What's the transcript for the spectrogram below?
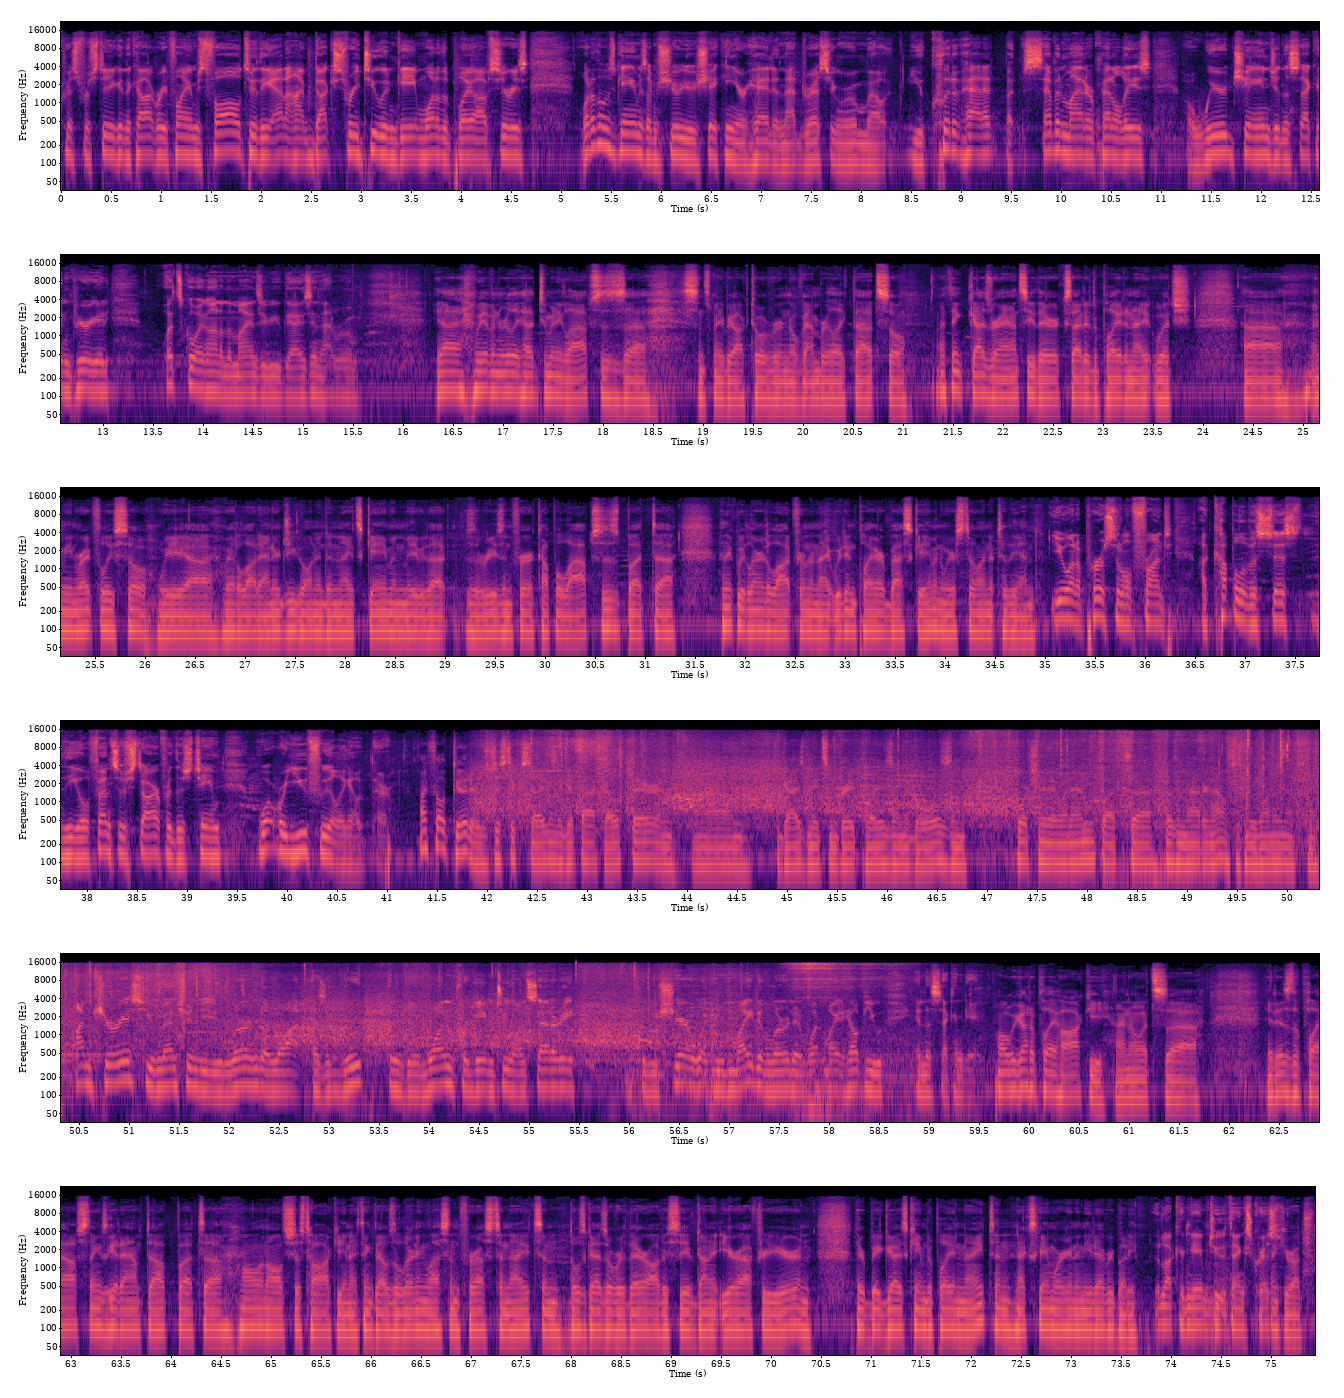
Kris Versteeg and the Calgary Flames fall to the Anaheim Ducks 3 2 in game one of the playoff series. One of those games, I'm sure you're shaking your head in that dressing room. Well, you could have had it, but seven minor penalties, a weird change in the second period. What's going on in the minds of you guys in that room? Yeah, we haven't really had too many lapses uh, since maybe October and November like that. So I think guys are antsy. They're excited to play tonight, which, uh, I mean, rightfully so. We uh, we had a lot of energy going into tonight's game, and maybe that was the reason for a couple lapses. But uh, I think we learned a lot from tonight. We didn't play our best game, and we were still in it to the end. You on a personal front, a couple of assists, the offensive star for this team. What were you feeling out there? I felt good. It was just exciting to get back out there, and um, the guys made some great plays on the goals, and fortunately they went in. But uh, doesn't matter now. Just move on to the next one. I'm curious. You mentioned you learned a lot as a group in game one for game two on Saturday. Can you share what you might have learned and what might help you in the second game? Well, we got to play hockey. I know it's uh, it is the playoffs; things get amped up, but uh, all in all, it's just hockey, and I think that was a learning lesson for us tonight. And those guys over there obviously have done it year after year, and their big guys came to play tonight. And next game, we're going to need everybody. Good luck in game two. Thanks, Kris. Thank you, Raj.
